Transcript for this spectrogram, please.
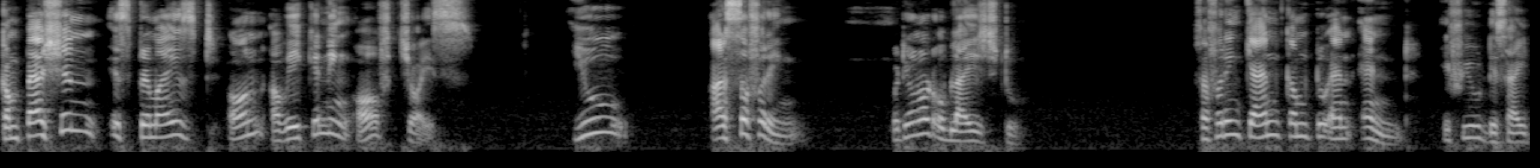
Compassion is premised on awakening of choice. You are suffering, but you're not obliged to. Suffering can come to an end if you decide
